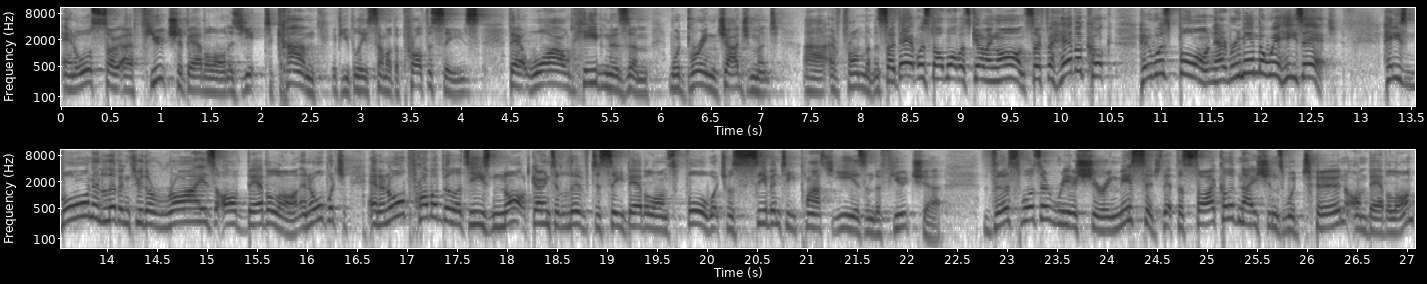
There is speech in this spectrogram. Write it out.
and also a future Babylon is yet to come, if you believe some of the prophecies. That wild hedonism would bring judgment uh, from them. And so that was what was going on. So for Habakkuk, who was born, now remember where he's at. He's born and living through the rise of Babylon, and, all which, and in all probability, he's not going to live to see Babylon's fall, which was 70 plus years in the future. This was a reassuring message that the cycle of nations would turn on Babylon.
